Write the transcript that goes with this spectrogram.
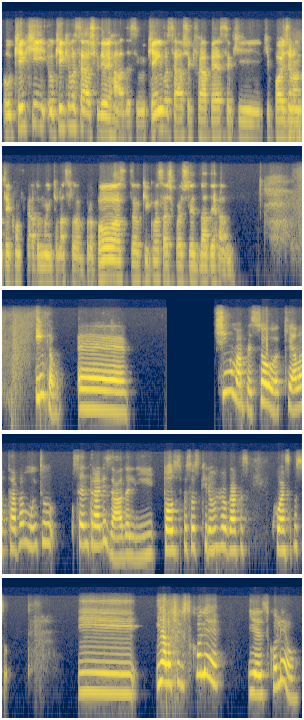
o, que que, o que que você acha que deu errado? Assim? Quem você acha que foi a peça que, que pode não ter confiado muito na sua proposta? O que, que você acha que pode ter dado errado? Então, é... tinha uma pessoa que ela estava muito centralizada ali, todas as pessoas queriam jogar com essa, com essa pessoa. E, e ela tinha que escolher. E ele escolheu.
